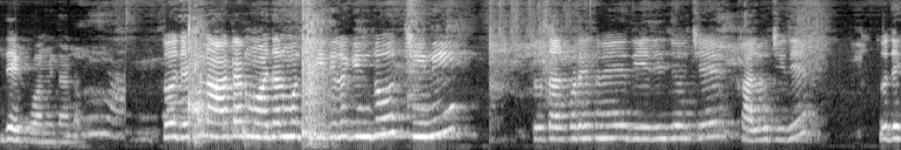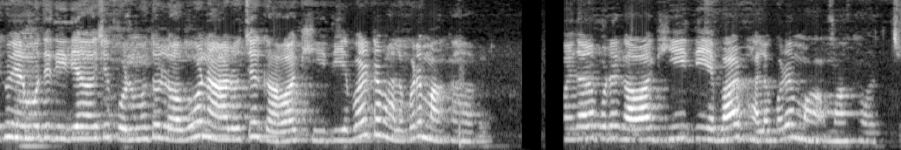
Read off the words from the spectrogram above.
দেখব আমি দাঁড়াবো তো দেখুন আট আর ময়দার মধ্যে দিয়ে দিল কিন্তু চিনি। তো তারপরে এখানে দিয়ে দিয়েছে হচ্ছে কালো জিরে। তো দেখুন এর মধ্যে দিয়ে দেওয়া হয়েছে পরিমাণ মতো লবণ আর হচ্ছে গাওয়া ঘি দিয়ে এবার এটা ভালো করে মাখা হবে। ময়দার উপরে গাওয়া ঘি দিয়ে এবার ভালো করে মাখা হচ্ছে।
